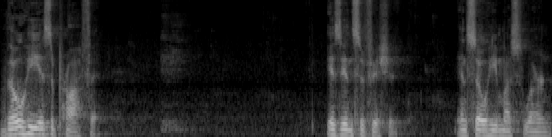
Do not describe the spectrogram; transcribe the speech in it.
though he is a prophet, is insufficient. And so he must learn.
